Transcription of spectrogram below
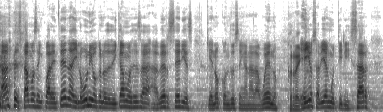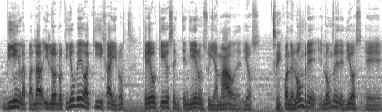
Ah, estamos en cuarentena y lo único que nos dedicamos es a, ver series que no conducen a nada bueno. Correcto. Ellos sabían utilizar bien la palabra. Y lo, lo que yo veo aquí, Jairo, creo que ellos entendieron su llamado de Dios. Cuando el hombre, el hombre de Dios, eh,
